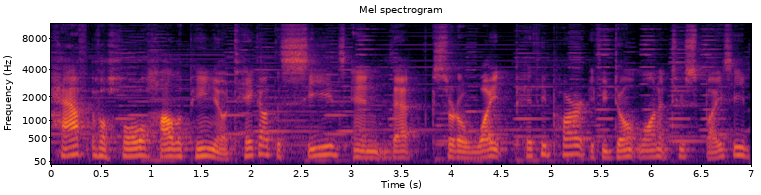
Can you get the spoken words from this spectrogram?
Half of a whole jalapeno. Take out the seeds and that sort of white pithy part if you don't want it too spicy,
